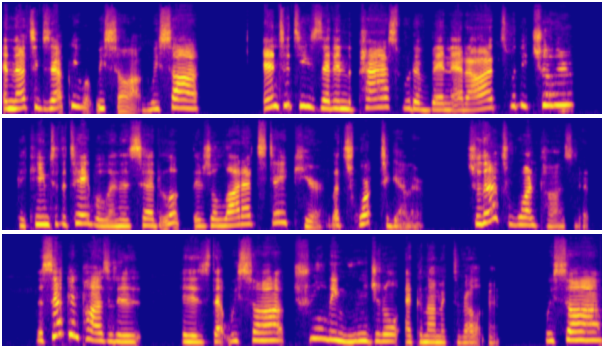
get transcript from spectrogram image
And that's exactly what we saw. We saw entities that in the past would have been at odds with each other, they came to the table and they said, look, there's a lot at stake here. Let's work together. So that's one positive. The second positive is that we saw truly regional economic development. We saw,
